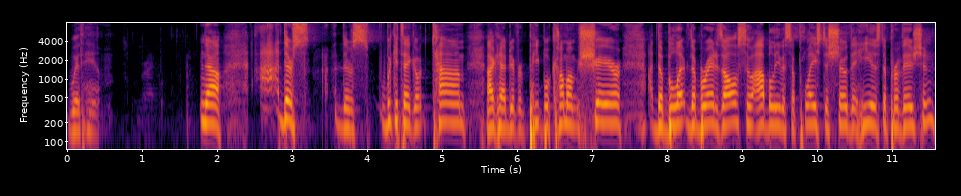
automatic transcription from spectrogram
with Him. Now, there's there's we could take time i could have different people come up and share the, the bread is also i believe it's a place to show that he is the provision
